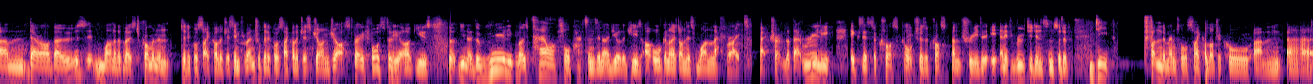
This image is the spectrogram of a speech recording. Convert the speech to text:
um, there are those. One of the most prominent political psychologists, influential political psychologist John Jost, very forcefully argues that you know the really most powerful patterns in ideologies are organized on this one left-right spectrum. That that really exists across cultures, across countries, and it's rooted in some sort of deep fundamental psychological um, uh,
